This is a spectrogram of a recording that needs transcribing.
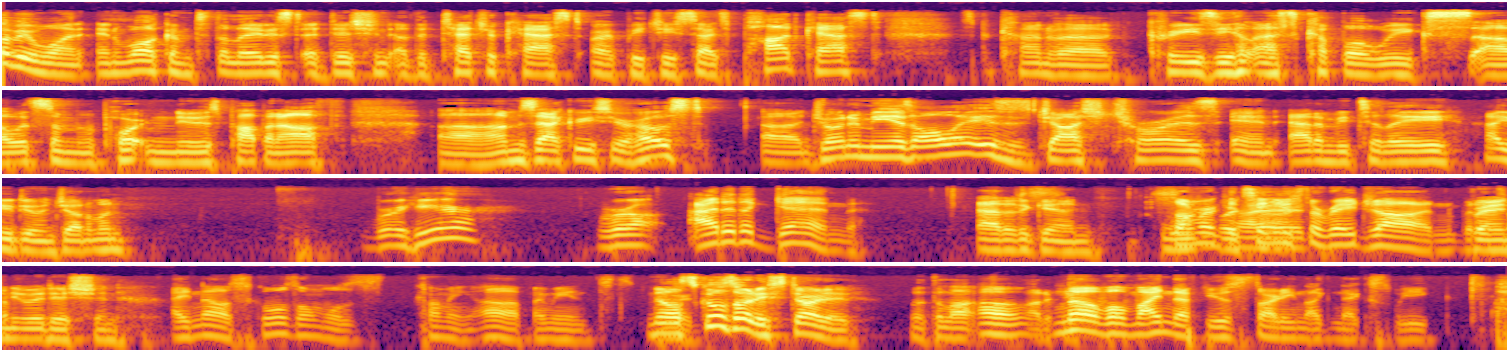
Hello, everyone, and welcome to the latest edition of the TetraCast RPG Sites podcast. It's been kind of a crazy last couple of weeks uh, with some important news popping off. Uh, I'm Zach Reese, your host. Uh, joining me, as always, is Josh Torres and Adam Vitale. How you doing, gentlemen? We're here. We're at it again. At it again. Summer One continues to rage on. But Brand new edition. I know school's almost coming up. I mean, No, weird. school's already started with a lot. a Oh lot of no! Well, my nephew's starting like next week.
